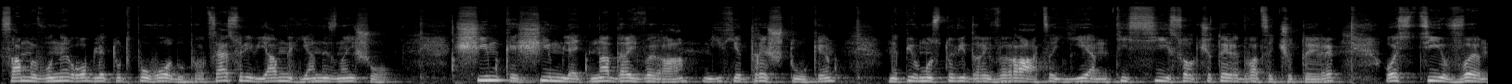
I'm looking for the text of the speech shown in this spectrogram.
Саме вони роблять тут погоду. Процесорів явних я не знайшов. Щімки щімлять на драйвера, їх є три штуки. Напівмостові драйвера це є TC4424. Ось ці в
